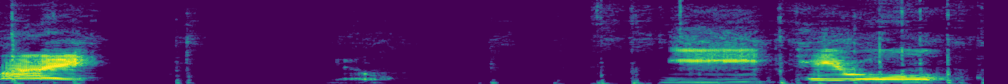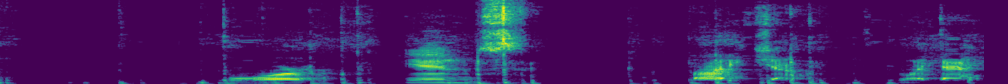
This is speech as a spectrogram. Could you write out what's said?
I, you know, need payroll for Jim's body shop, like that.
